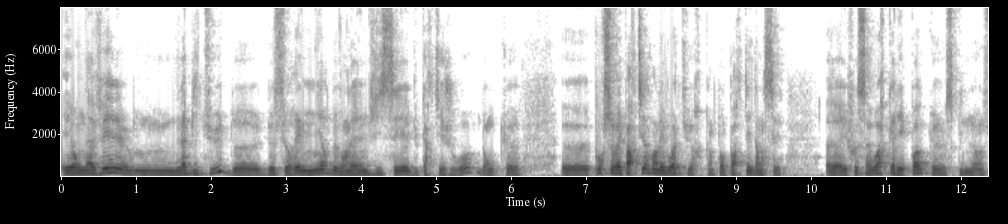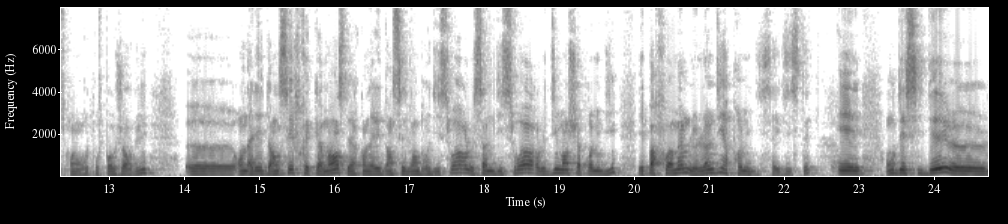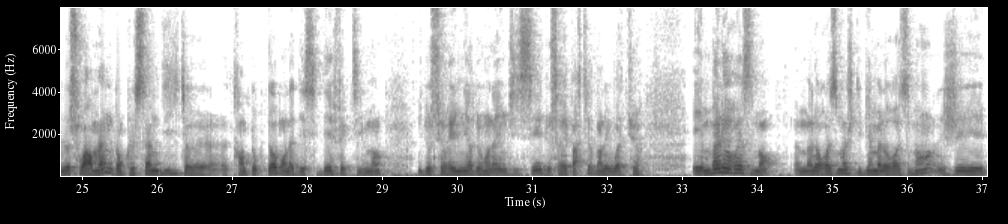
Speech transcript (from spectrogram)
Et on avait euh, l'habitude de, se réunir devant la MJC du quartier Jouot, donc euh, euh, pour se répartir dans les voitures quand on partait danser. il faut savoir qu'à l'époque, ce qu'on ne retrouve pas aujourd'hui, on allait danser fréquemment, c'est-à-dire qu'on allait danser le vendredi soir, le samedi soir, le dimanche après-midi et parfois même le lundi après-midi, ça existait. Et on décidait le soir même, donc le samedi 30 octobre, on a décidé effectivement de se réunir devant la MJC, de se répartir dans les voitures. Et malheureusement, malheureusement, je dis bien malheureusement, j'ai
